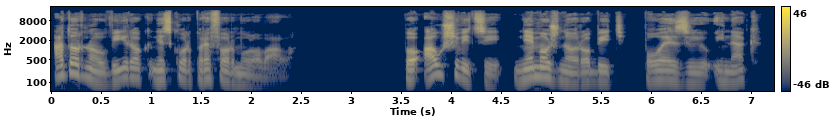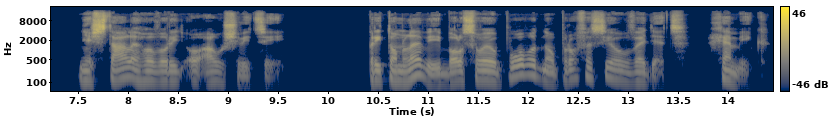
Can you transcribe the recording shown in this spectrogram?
Adornov výrok neskôr preformuloval. Po Auschwitzi nemožno robiť poéziu inak, než stále hovoriť o Auschwitzi. Pritom Levy bol svojou pôvodnou profesiou vedec, chemik.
